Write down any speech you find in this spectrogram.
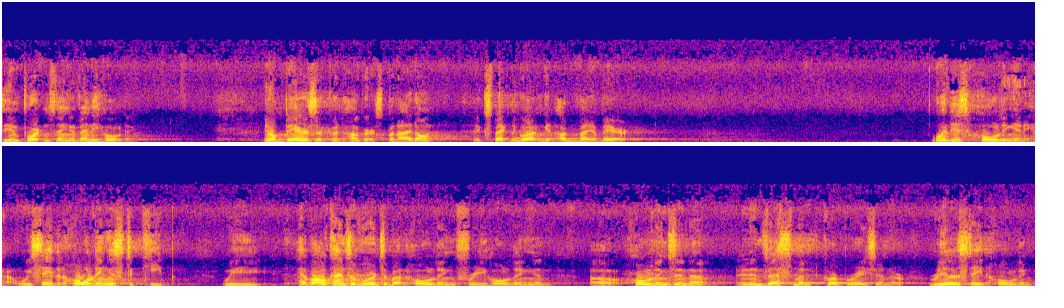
The important thing of any holding. You know, bears are good huggers, but I don't expect to go out and get hugged by a bear. What is holding, anyhow? We say that holding is to keep. We have all kinds of words about holding, free holding, and uh, holdings in a, an investment corporation or real estate holding.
